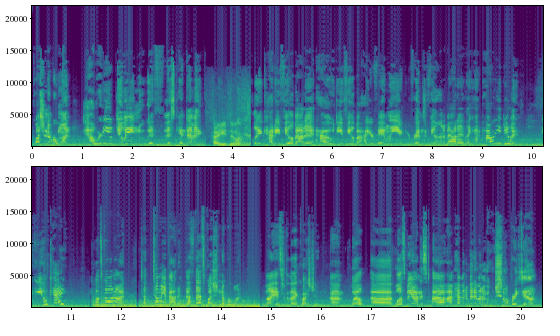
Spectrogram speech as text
Question number one How are you doing with this pandemic? How you doing? Like, how do you feel about it? How do you feel about how your family and your friends are feeling about it? Like, how, are you doing? Like, are you okay? Like what's going on? T- tell me about it. That's that's question number one. My answer to that question. Um, well, uh, well, let's be honest. Uh, I'm having a bit of an emotional breakdown.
